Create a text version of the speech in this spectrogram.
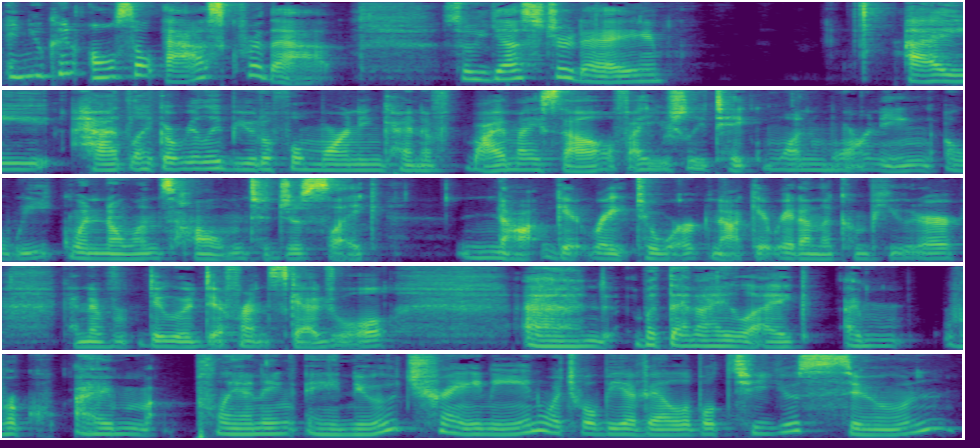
And you can also ask for that. So, yesterday, I had like a really beautiful morning kind of by myself. I usually take one morning a week when no one's home to just like not get right to work, not get right on the computer, kind of do a different schedule. And, but then I like, I'm, rec- I'm planning a new training, which will be available to you soon.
